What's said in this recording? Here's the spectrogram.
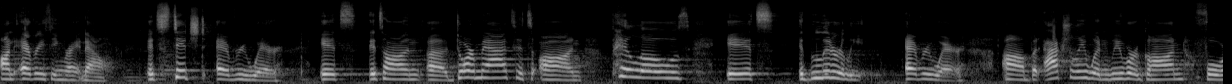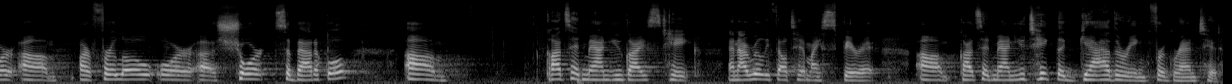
on everything right now, it's stitched everywhere. It's, it's on uh, doormats, it's on pillows, it's it literally everywhere. Um, but actually, when we were gone for um, our furlough or short sabbatical, um, God said, Man, you guys take, and I really felt it in my spirit. Um, God said, Man, you take the gathering for granted.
